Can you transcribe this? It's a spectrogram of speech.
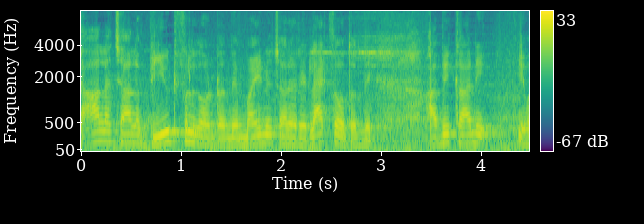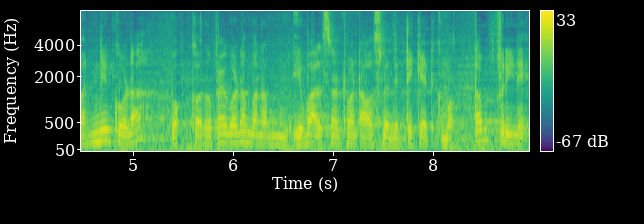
చాలా చాలా బ్యూటిఫుల్గా ఉంటుంది. మైండ్ చాలా రిలాక్స్ అవుతుంది. అవి కానీ ఇవన్నీ కూడా ఒక్క రూపాయి కూడా మనం ఇవ్వాల్సినటువంటి అవసరం లేదు. టికెట్కి మొత్తం ఫ్రీనే.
